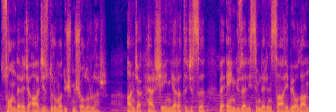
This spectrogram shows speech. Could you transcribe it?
son derece aciz duruma düşmüş olurlar. Ancak her şeyin yaratıcısı ve en güzel isimlerin sahibi olan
